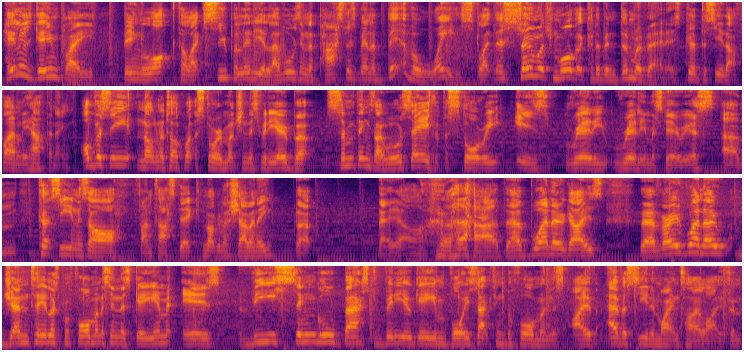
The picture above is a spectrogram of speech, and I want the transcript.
Halo's gameplay being locked to like super linear levels in the past has been a bit of a waste. Like there's so much more that could have been done with it and it's good to see that finally happening. Obviously, not going to talk about the story much in this video, but some things I will say is that the story is really, really mysterious. Um, cutscenes are fantastic, not going to show any, but they are. They're bueno, guys. They're very bueno. Jen Taylor's performance in this game is the single best video game voice acting performance I've ever seen in my entire life. And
